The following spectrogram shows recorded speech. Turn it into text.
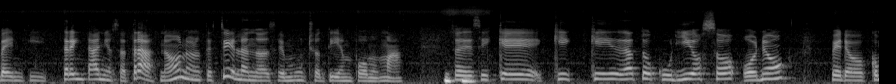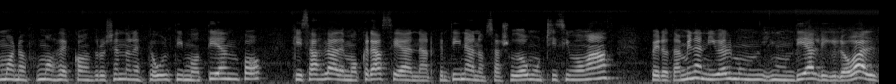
20, 30 años atrás, ¿no? No, no te estoy hablando de hace mucho tiempo más. Entonces decís, qué, qué, qué dato curioso o no, pero cómo nos fuimos desconstruyendo en este último tiempo. Quizás la democracia en Argentina nos ayudó muchísimo más, pero también a nivel mun- mundial y global,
